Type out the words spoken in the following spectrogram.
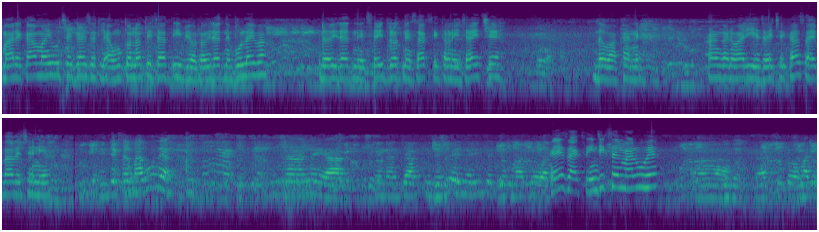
મારે કામ આવ્યું છે ગાઈસ એટલે હું તો નથી જાતી. બ્યો રવિરાજને બોલાવ્યા. રવિરાજને ને સાક્ષી તણી જાય છે. દવાખાને. આંગણવાડીએ જાય છે. કા સાહેબ આવે છે ને ઇન્જેક્શન મારવું ને હે સાક્ષી ઇન્જેક્શન મારવું હે? સાક્ષી તો અમારી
